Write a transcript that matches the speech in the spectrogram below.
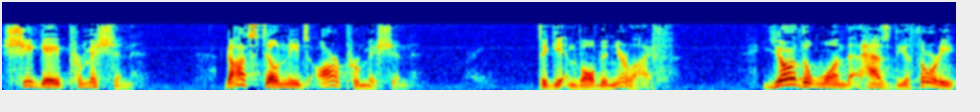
She gave permission God still needs our permission to get involved in your life. You're the one that has the authority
